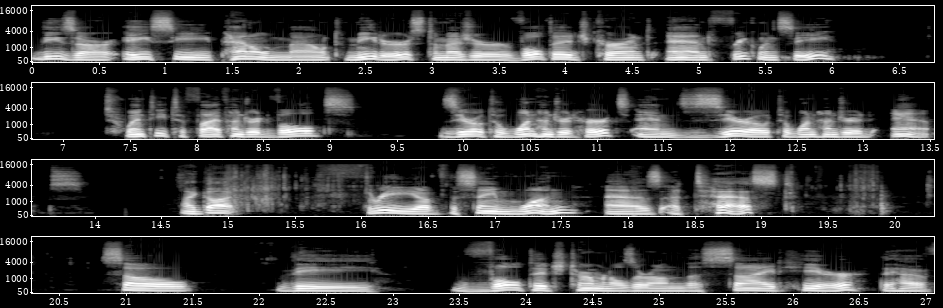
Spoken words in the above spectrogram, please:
These are AC panel mount meters to measure voltage, current, and frequency. 20 to 500 volts, 0 to 100 hertz, and 0 to 100 amps. I got three of the same one as a test. So the voltage terminals are on the side here. They have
